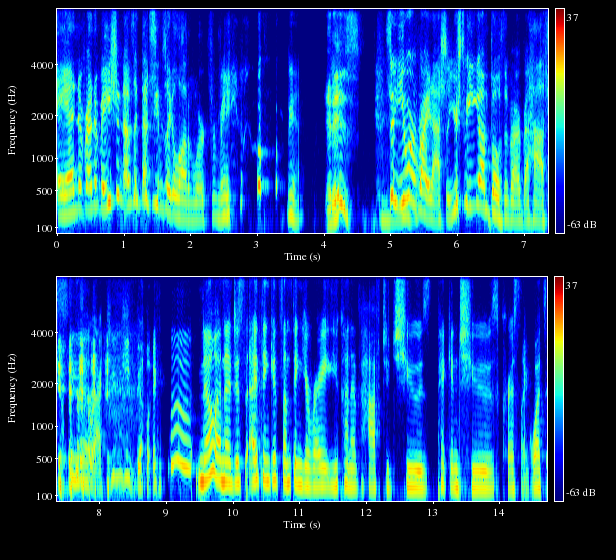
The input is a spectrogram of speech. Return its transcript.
and a renovation. I was like, that seems like a lot of work for me. yeah, it is. So you were right, Ashley. You're speaking on both of our behalf. So you're correct. You can keep going. Oh, no, and I just I think it's something you're right. You kind of have to choose, pick and choose, Chris, like what's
